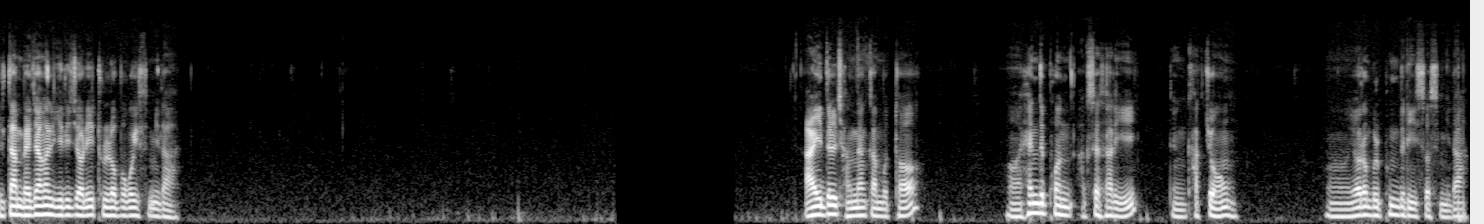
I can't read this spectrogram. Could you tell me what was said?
일단 매장을 이리저리 둘러보고 있습니다. 아이들 장난감부터 어, 핸드폰 액세서리 등 각종 어, 여러 물품들이 있었습니다.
